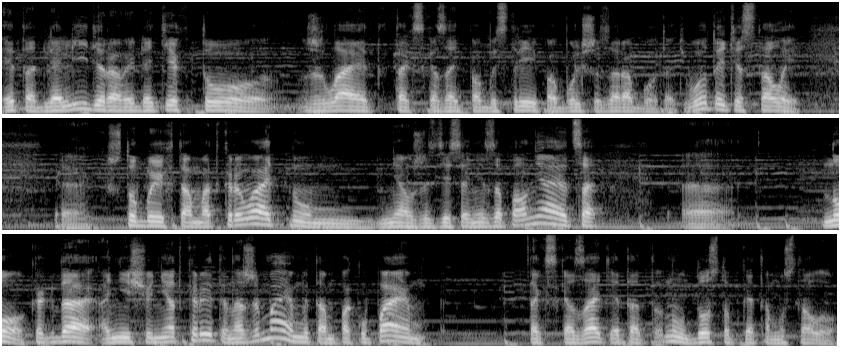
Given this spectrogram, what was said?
Это для лидеров и для тех, кто желает, так сказать, побыстрее, побольше заработать. Вот эти столы. Э, чтобы их там открывать, ну, у меня уже здесь они заполняются. Э, но когда они еще не открыты, нажимаем, мы там покупаем, так сказать, этот, ну, доступ к этому столу.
